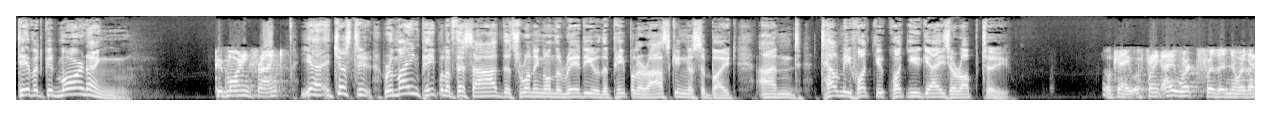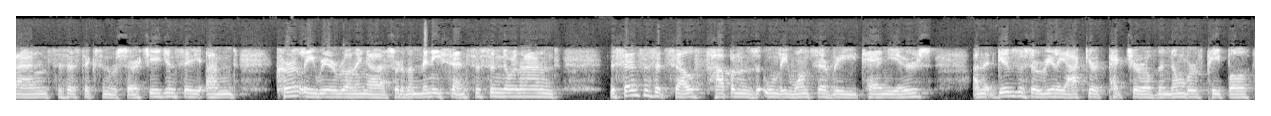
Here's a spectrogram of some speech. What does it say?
David, good morning. Good morning, Frank. Yeah, just to remind people of this ad that's running on the radio that people are asking us about, and tell me what you what you guys are up to. Okay, well, Frank, I work for the Northern Ireland Statistics and Research Agency, and currently we're running a sort of a mini census in Northern Ireland. The census itself happens only once every 10 years, and it gives us a really accurate picture of the number of people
